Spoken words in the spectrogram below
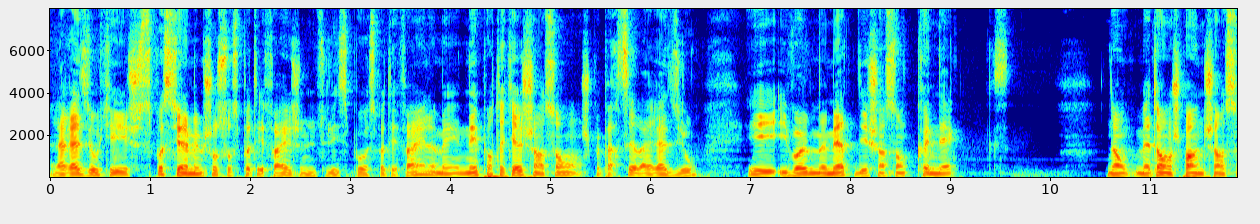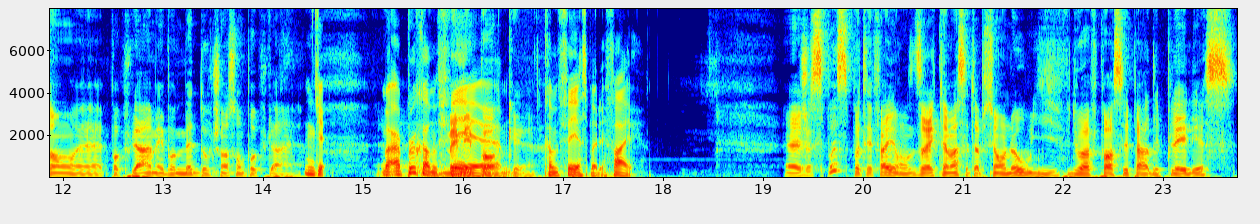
La radio qui est. Je sais pas s'il y a la même chose sur Spotify, je n'utilise pas Spotify, là, mais n'importe quelle chanson, je peux partir à la radio et il va me mettre des chansons connexes. Donc, mettons, je prends une chanson euh, populaire, mais il va me mettre d'autres chansons populaires. OK. Ben, un peu comme Même fait, euh, euh, comme fait à Spotify. euh, je sais pas si Spotify ont directement cette option-là où ils doivent passer par des playlists.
